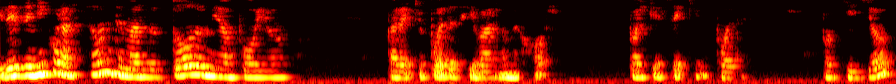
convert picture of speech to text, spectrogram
Y desde mi corazón te mando todo mi apoyo para que puedas llevarlo mejor porque sé que puedes, porque yo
